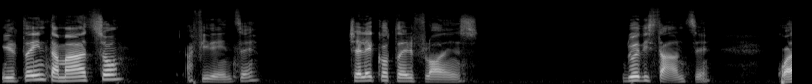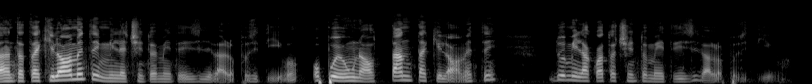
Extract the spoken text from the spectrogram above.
il 30 marzo a Firenze c'è l'Eco Trail Florence due distanze, 43 km, 1100 metri di livello positivo, oppure una 80 km, 2400 metri di livello positivo.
